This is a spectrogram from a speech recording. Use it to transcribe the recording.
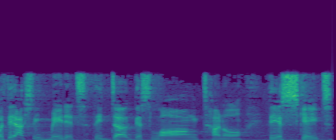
But they actually made it. They dug this long tunnel. They escaped.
